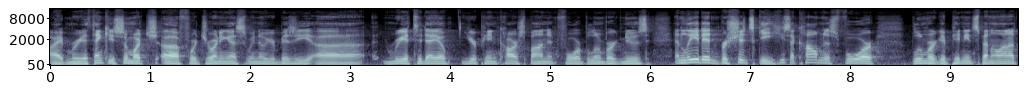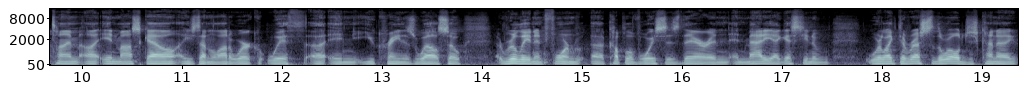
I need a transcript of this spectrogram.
All right, Maria, thank you so much uh, for joining us. We know you're busy. Uh, Maria Tadeo, European correspondent for Bloomberg News, and Leonid Bershidsky, he's a columnist for Bloomberg Opinion, spent a lot of time uh, in Moscow. He's done a lot of work with uh, in Ukraine as well. So, really an informed uh, couple of voices there. And, and Maddie, I guess, you know, we're like the rest of the world, just kind of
